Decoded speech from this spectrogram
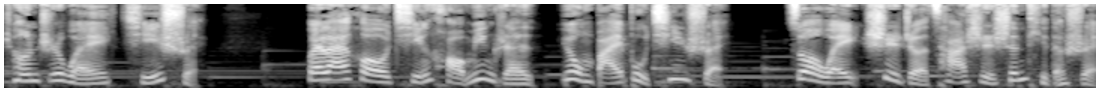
称之为祈水。回来后，请好命人用白布浸水。作为逝者擦拭身体的水，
